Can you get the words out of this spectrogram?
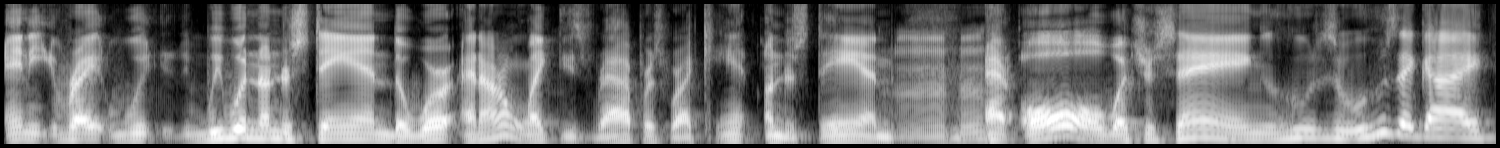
any right. We, we wouldn't understand the word. And I don't like these rappers where I can't understand mm-hmm. at all what you're saying. Who's who's that guy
